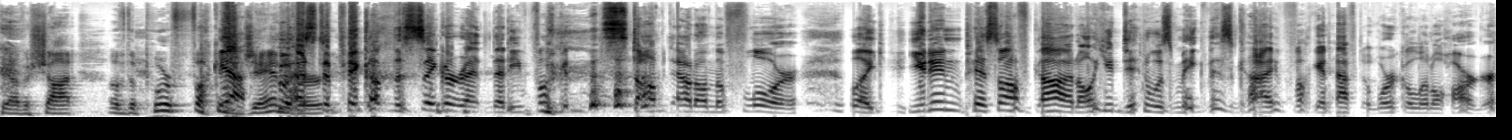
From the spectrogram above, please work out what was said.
we have a shot of the poor fucking Yeah, janitor. who has to pick up the cigarette that he fucking stomped out on the floor? Like, you didn't piss off God. All you did was make this guy fucking have to work a little harder.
